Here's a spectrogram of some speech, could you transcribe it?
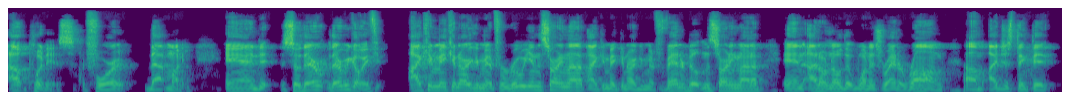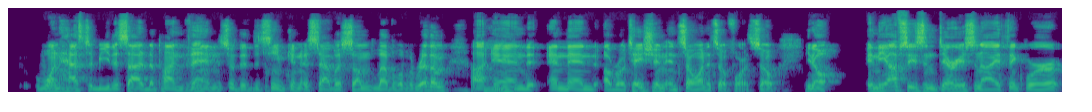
output is for that money. And so there there we go. If I can make an argument for Rui in the starting lineup. I can make an argument for Vanderbilt in the starting lineup. And I don't know that one is right or wrong. Um, I just think that one has to be decided upon then so that the team can establish some level of a rhythm uh, mm-hmm. and and then a rotation and so on and so forth. So, you know, in the offseason, Darius and I, I think we're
